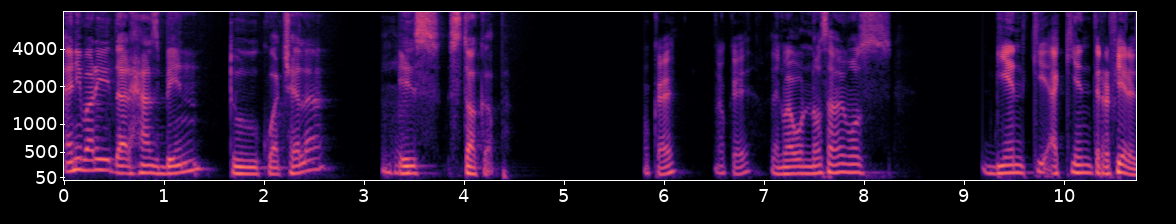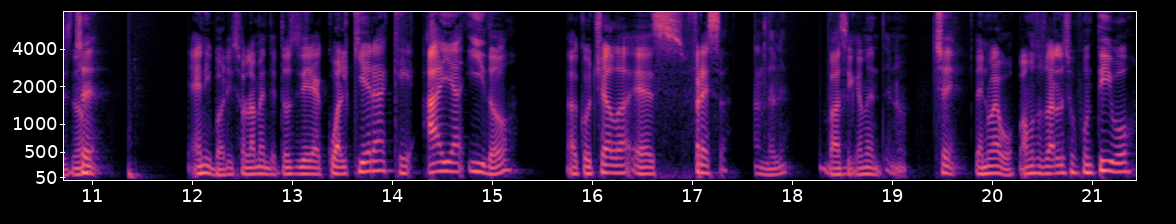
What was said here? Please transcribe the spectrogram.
Anybody that has been to Coachella is stuck up. Ok, ok. De nuevo, no sabemos bien a quién te refieres, ¿no? Sí. Anybody solamente. Entonces diría, cualquiera que haya ido a Coachella es fresa, Ándale. básicamente, ¿no? Sí. De nuevo, vamos a usar el subjuntivo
